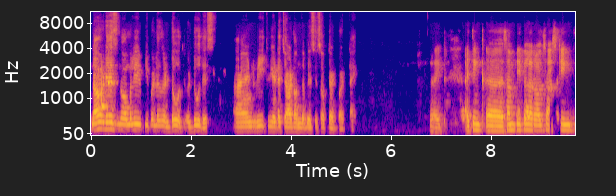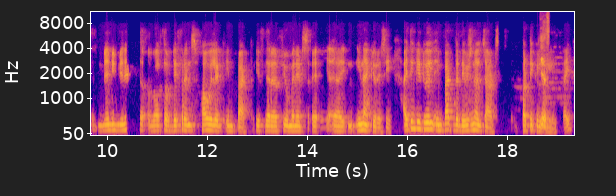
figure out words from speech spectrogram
Nowadays, normally people doesn't do do this, and we create a chart on the basis of that birth time right i think uh, some people are also asking maybe minutes worth of difference how will it impact if there are a few minutes uh, uh, inaccuracy? I think it will impact the divisional charts particularly yes. right?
